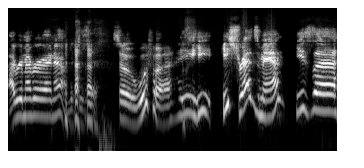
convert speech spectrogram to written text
I remember right now. This is it. So Woofa, he he he shreds, man. He's uh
